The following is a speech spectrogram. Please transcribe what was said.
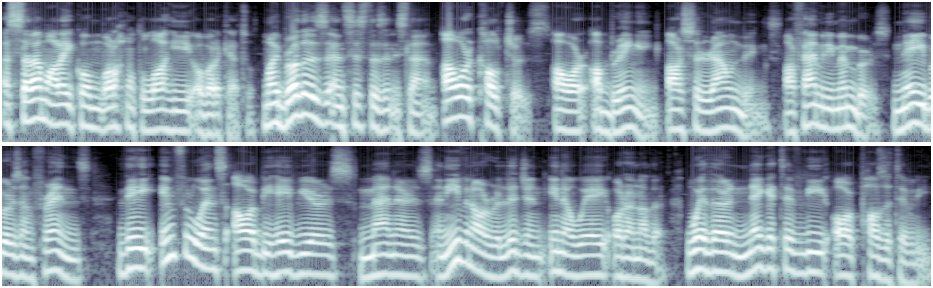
Assalamu alaikum wa rahmatullahi wa barakatuh. My brothers and sisters in Islam, our cultures, our upbringing, our surroundings, our family members, neighbors, and friends, they influence our behaviors, manners, and even our religion in a way or another, whether negatively or positively.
